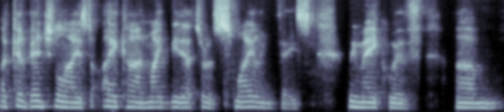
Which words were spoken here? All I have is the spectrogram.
a conventionalized icon might be that sort of smiling face we make with um,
